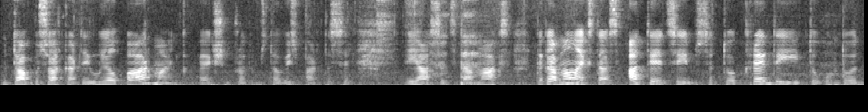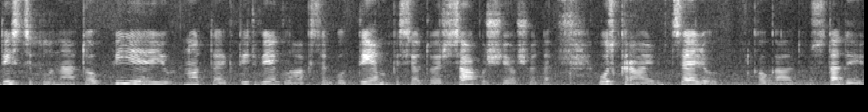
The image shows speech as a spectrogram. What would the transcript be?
nu, tā būs ārkārtīgi liela pārmaiņa, ka pēkšņi, protams, tev vispār tas ir jāsadz tā maksa. Tā kā, man liekas, tās attiecības ar to kredītu un to disciplinēto pieeju noteikti ir vieglākas varbūt tiem, kas jau to ir sākuši jau šo uzkrājumu ceļu kaut kādu stadiju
